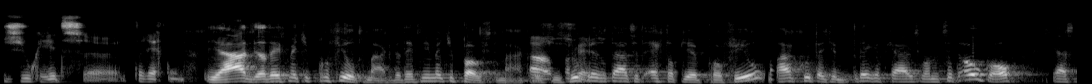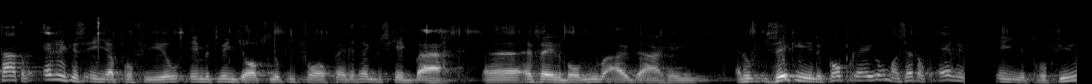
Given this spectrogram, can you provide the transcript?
zoekhits terechtkomt? Ja, dat heeft met je profiel te maken. Dat heeft niet met je post te maken. Oh, dus je zoekresultaat zit echt op je profiel. Maar goed dat je het triggert, Gijs, want het zit ook op ja, staat er ergens in jouw profiel, in between jobs, looking for, per direct beschikbaar, uh, available, nieuwe uitdaging. En hoeft zeker in de kopregel, maar zet op ergens in je profiel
